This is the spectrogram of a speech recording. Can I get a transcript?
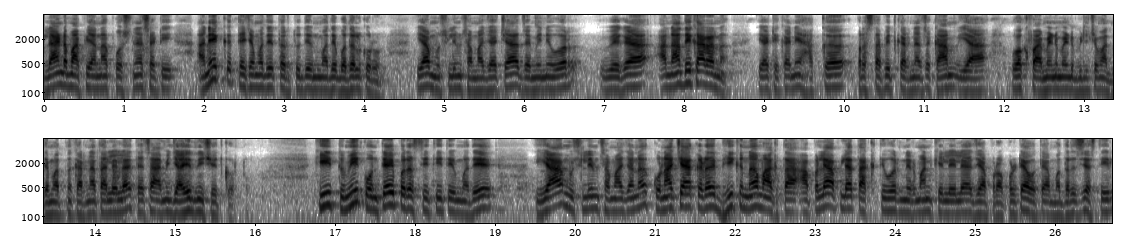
लँड माफियांना पोचण्यासाठी अनेक त्याच्यामध्ये तरतुदींमध्ये बदल करून या मुस्लिम समाजाच्या जमिनीवर वेगळ्या अनाधिकारानं या ठिकाणी हक्क प्रस्थापित करण्याचं काम या वक्फ अमेंडमेंट बिलच्या माध्यमातून करण्यात आलेलं आहे. त्याचा आम्ही जाहीर निषेध करतो. की तुम्ही कोणत्याही परिस्थितीमध्ये या मुस्लिम समाजानं कोणाच्याकडं भीक न मागता आपल्या आपल्या ताकदीवर निर्माण केलेल्या ज्या प्रॉपर्ट्या होत्या मदरसे असतील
